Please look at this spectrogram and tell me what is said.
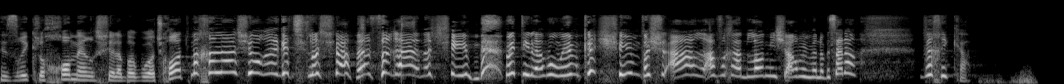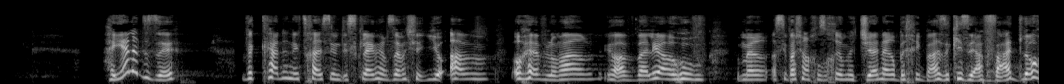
הזריק לו חומר של אבעבועות שחורות, מחלה שהורגת שלושה מעשרה אנשים, מטילה מומים קשים בשאר, אף אחד לא נשאר ממנו בסדר, וחיכה. הילד הזה, וכאן אני צריכה לשים disclaimer, זה מה שיואב אוהב לומר, יואב בעלי האהוב, הוא אומר, הסיבה שאנחנו זוכרים את ג'נר בחיבה זה כי זה עבד לו.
